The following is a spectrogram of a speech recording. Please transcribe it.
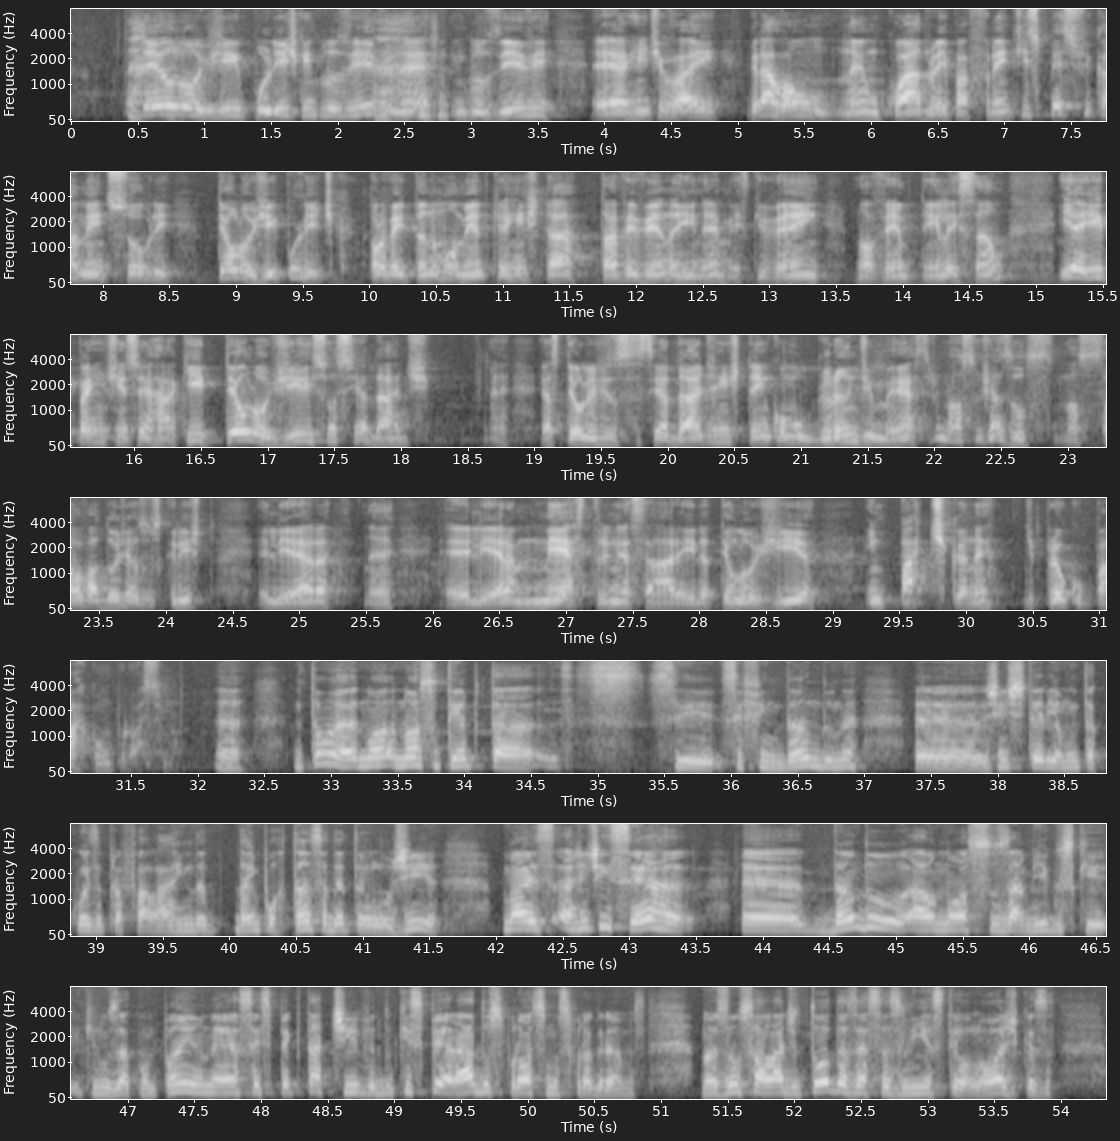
Teologia e política, inclusive, né? Inclusive, é, a gente vai gravar um, né, um quadro aí para frente especificamente sobre teologia e política, aproveitando o momento que a gente está tá vivendo aí, né? Mês que vem, novembro, tem eleição. E aí, para a gente encerrar aqui, teologia e sociedade. Né? Essa teologia e sociedade a gente tem como grande mestre o nosso Jesus, nosso Salvador Jesus Cristo. Ele era né, ele era mestre nessa área aí da teologia empática, né? De preocupar com o próximo. É. Então, é, no, nosso tempo está se, se findando, né? É, a gente teria muita coisa para falar ainda da importância da teologia, mas a gente encerra é, dando aos nossos amigos que, que nos acompanham né, essa expectativa do que esperar dos próximos programas. Nós vamos falar de todas essas linhas teológicas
